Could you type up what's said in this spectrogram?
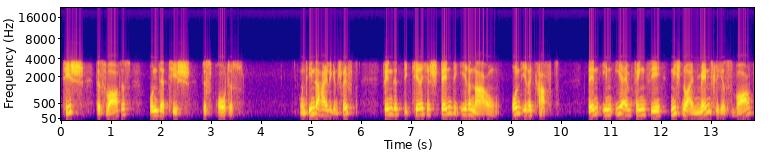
Tisch des Wortes und der Tisch des Brotes. Und in der Heiligen Schrift findet die Kirche ständig ihre Nahrung und ihre Kraft, denn in ihr empfängt sie nicht nur ein menschliches Wort,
